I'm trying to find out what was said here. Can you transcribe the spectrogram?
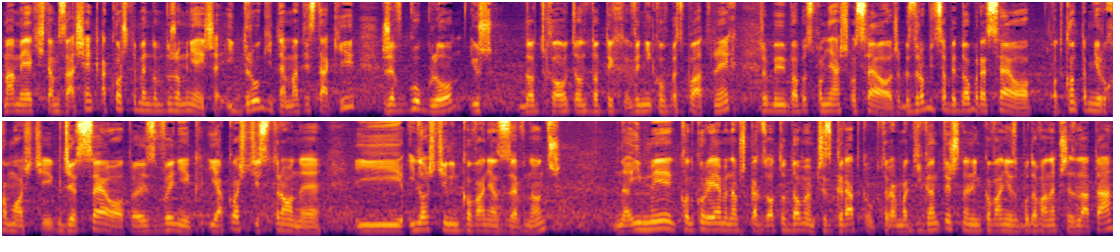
mamy jakiś tam zasięg, a koszty będą dużo mniejsze. I drugi temat jest taki, że w Google, już dochodząc do tych wyników bezpłatnych, żeby, bo wspomniałaś o SEO, żeby zrobić sobie dobre SEO pod kątem nieruchomości, gdzie SEO to jest wynik jakości strony i ilości linkowania z zewnątrz, no i my konkurujemy na przykład z Otodomem czy z Gratką, która ma gigantyczne linkowanie zbudowane przez lata,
